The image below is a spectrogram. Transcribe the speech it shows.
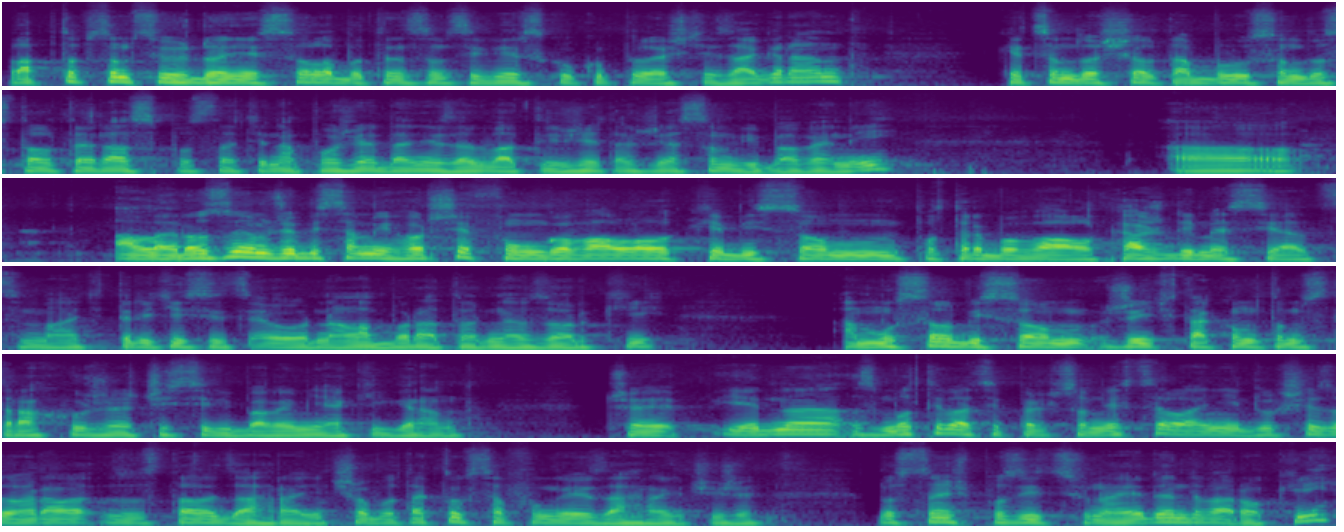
Laptop som si už doniesol, lebo ten som si v Írsku kúpil ešte za grant. Keď som došiel tabulu, som dostal teraz v podstate na požiadanie za dva týždne, takže ja som vybavený. Uh, ale rozumiem, že by sa mi horšie fungovalo, keby som potreboval každý mesiac mať 3000 eur na laboratórne vzorky a musel by som žiť v takom tom strachu, že či si vybavím nejaký grant. Čo je jedna z motivácií, prečo som nechcel ani dlhšie zostávať v zahraničí, lebo takto sa funguje v zahraničí, že dostaneš pozíciu na 1-2 roky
